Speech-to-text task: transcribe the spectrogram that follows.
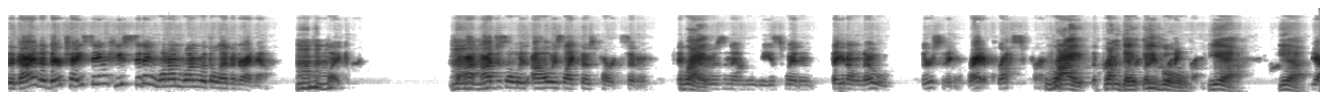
the guy that they're chasing, he's sitting one on one with Eleven right now. Mhm, Like, so mhm. I, I just always I always like those parts in, in Right. shows and in movies when they don't know they're sitting right across from right the from the evil. Yeah. Yeah. Yeah.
